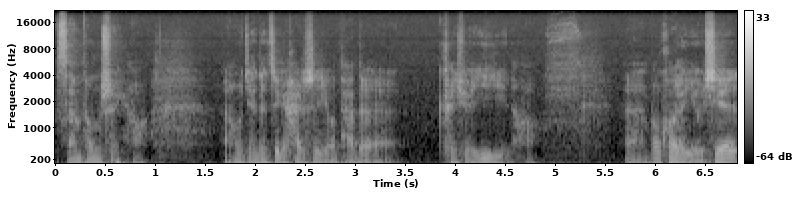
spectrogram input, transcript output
三风水哈。啊，我觉得这个还是有它的科学意义的哈。嗯，包括有些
